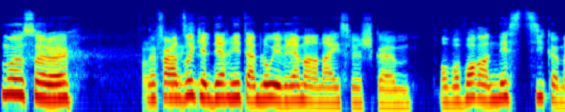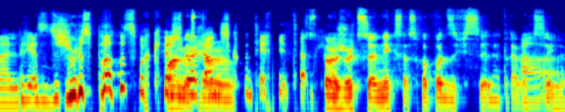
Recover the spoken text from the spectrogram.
Moi, ça, là, me faire dire que le dernier tableau est vraiment nice, là, je suis comme... On va voir en esti comment le reste du jeu se passe pour que Ouais, je me rende un- jusqu'au dernier tableau. C'est un jeu de Sonic, ça sera pas difficile à traverser. Ah. là.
